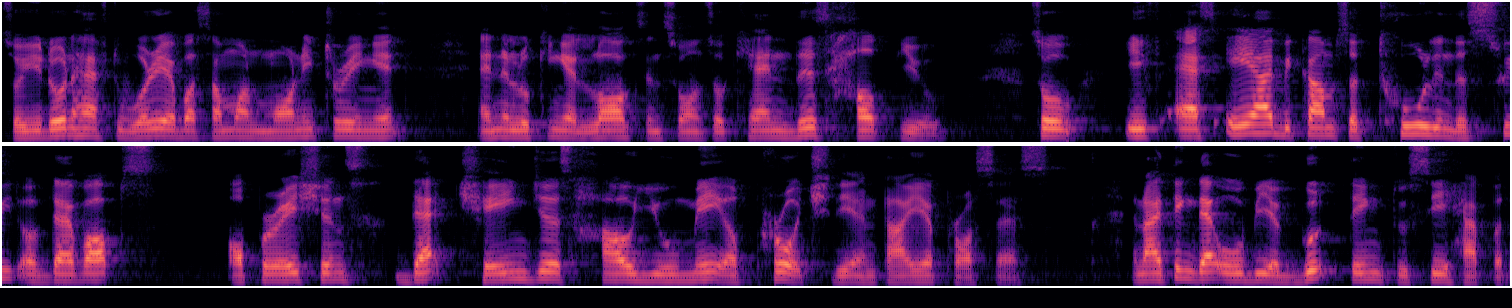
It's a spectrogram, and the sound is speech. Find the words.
So you don't have to worry about someone monitoring it and then looking at logs and so on. So can this help you? So if as AI becomes a tool in the suite of DevOps operations, that changes how you may approach the entire process. And I think that will be a good thing to see happen.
